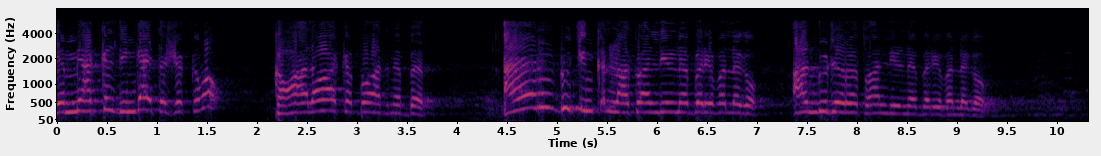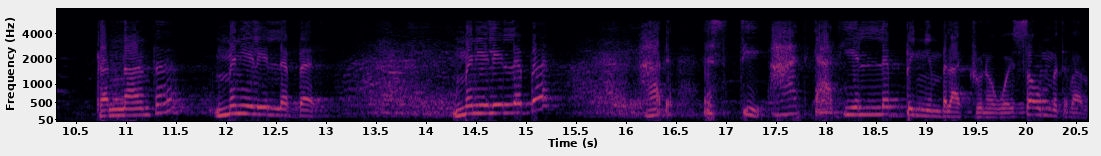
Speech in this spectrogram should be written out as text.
የሚያክል ድንጋይ ተሸክመው ከኋላዋ ከበዋት ነበር። አንዱ ጭንቅላቷን ሊል ነበር የፈለገው፣ አንዱ ደረቷን ሊል ነበር የፈለገው። ከእናንተ ምን የሌለበት ምን የሌለበት እስቲ ኃጢአት የለብኝም ብላችሁ ነው ወይ ሰው የምትበሉ?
